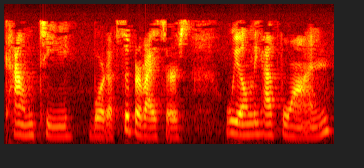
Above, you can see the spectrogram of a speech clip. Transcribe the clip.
county board of supervisors. We only have one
